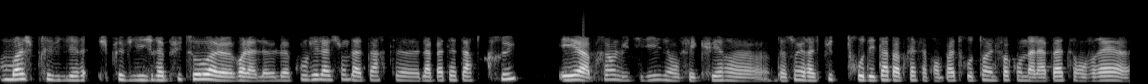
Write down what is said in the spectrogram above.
moi, je privilégierais, je privilégierais plutôt, euh, voilà, la, congélation de la tarte, euh, de la pâte à tarte crue Et après, on l'utilise et on fait cuire. de toute façon, il reste plus trop d'étapes après. Ça prend pas trop de temps. Une fois qu'on a la pâte, en vrai,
